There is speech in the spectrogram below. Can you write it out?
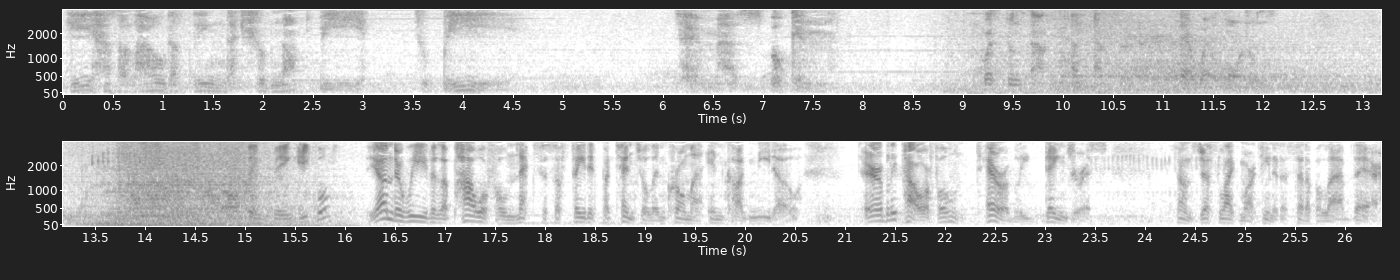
he has allowed a thing that should not be to be. Tem has spoken. Questions asked the Underweave is a powerful nexus of fated potential in Chroma Incognito. Terribly powerful, terribly dangerous. Sounds just like Martina to set up a lab there.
